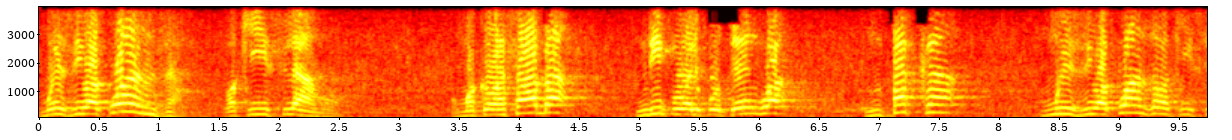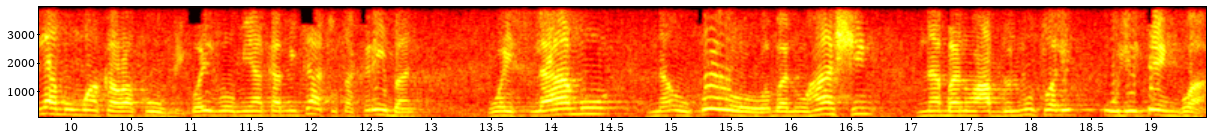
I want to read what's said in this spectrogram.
Mwezi wa kwanza wa Kiislamu mwaka wa saba ndipo walipotengwa mpaka mwezi wa kwanza wa Kiislamu mwaka wa kumi. Kwa hivyo miaka mitatu takriban waislamu na ukoo wa Banu Hashim na Banu Abdul Muttalib ulitengwa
